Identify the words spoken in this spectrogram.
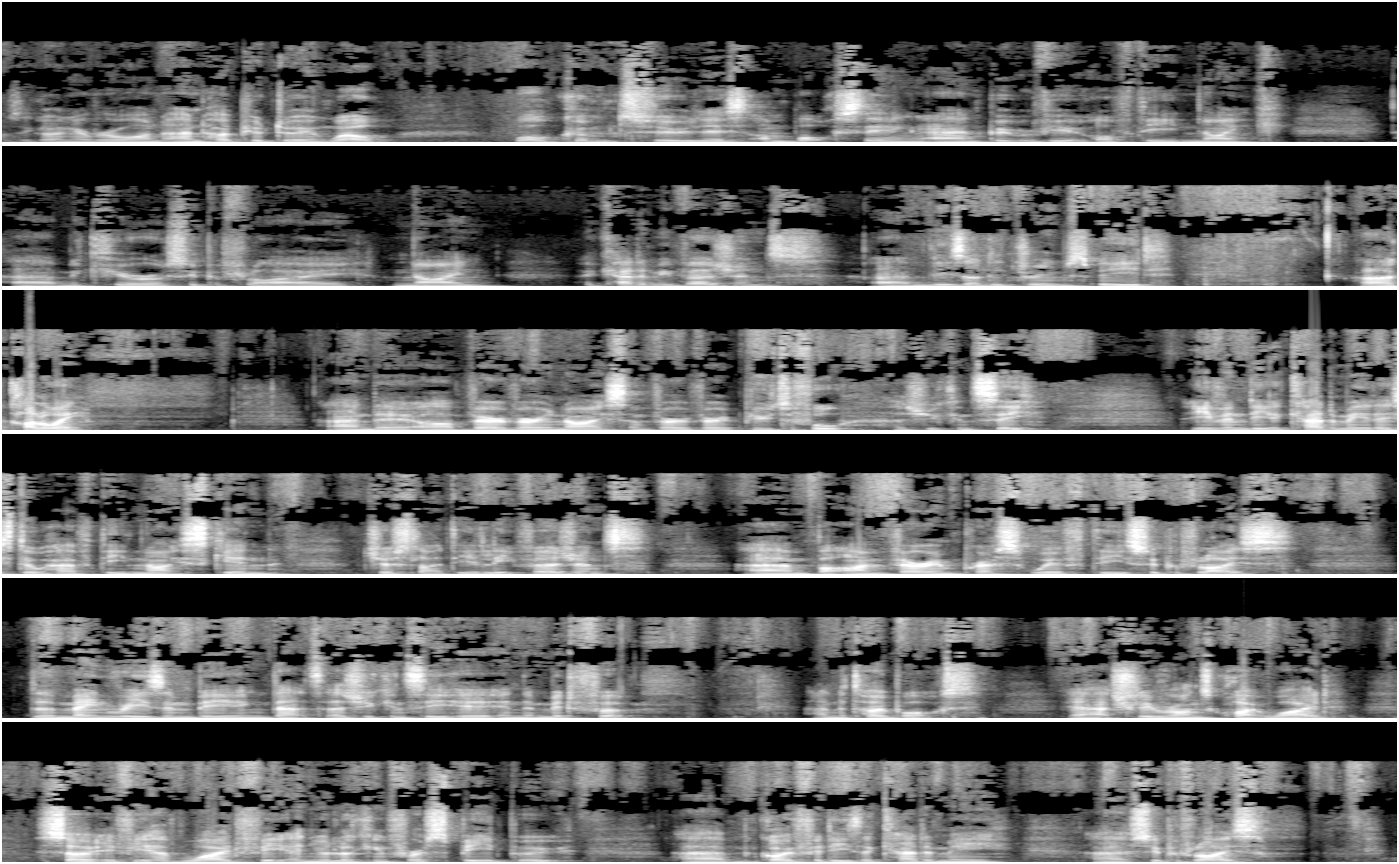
How's it going everyone and hope you're doing well. Welcome to this unboxing and boot review of the Nike uh, Superfly 9 Academy versions. Um, these are the Dream Speed uh, colorway and they are very very nice and very very beautiful as you can see. Even the Academy they still have the night skin just like the Elite versions um, but I'm very impressed with the Superflies. The main reason being that as you can see here in the midfoot and the toe box, it actually runs quite wide. So if you have wide feet and you're looking for a speed boot, um, go for these Academy uh, Superflies.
